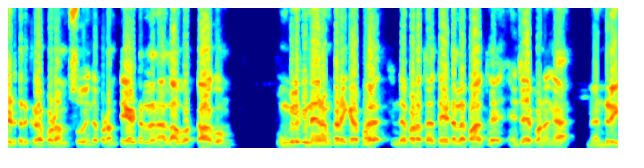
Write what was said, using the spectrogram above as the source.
எடுத்திருக்கிற படம். ஸோ இந்த படம் தியேட்டர்ல நல்லா ஒர்க் ஆகும். உங்களுக்கு நேரம் கிடைக்கிறப்ப இந்த படத்தை தியேட்டர்ல பார்த்து என்ஜாய் பண்ணுங்க. நன்றி.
